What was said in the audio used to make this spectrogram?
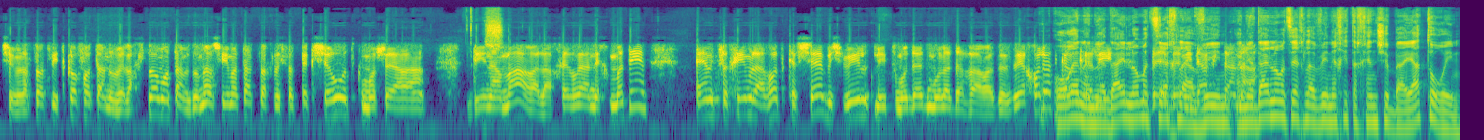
שמנסות לתקוף אותנו ולחסום אותם, זה אומר שאם אתה צריך לספק שירות שירות, כמו שהדין אמר על החבר'ה הנחמדים, הם צריכים לעבוד קשה בשביל להתמודד מול הדבר הזה. זה יכול להיות אורן, אני עדיין לא מצליח להבין, קטנה. אני עדיין לא מצליח להבין איך ייתכן שבעיית תורים,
